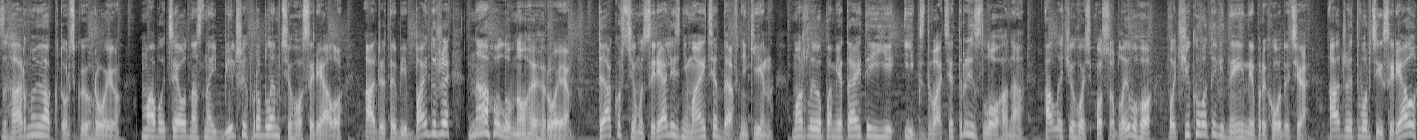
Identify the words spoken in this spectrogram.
з гарною акторською грою. Мабуть, це одна з найбільших проблем цього серіалу, адже тобі байдуже на головного героя. Також в цьому серіалі знімається Дафні Кін. Можливо, пам'ятаєте її X-23 з Логана, але чогось особливого очікувати від неї не приходиться. Адже творці серіалу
